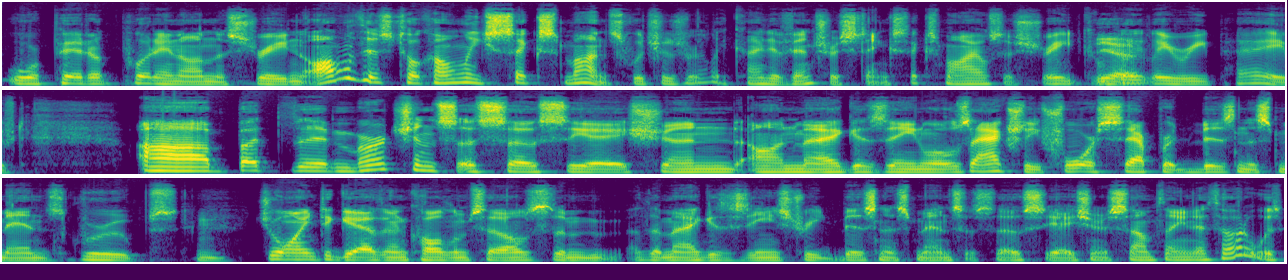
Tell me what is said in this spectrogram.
were put, put in on the street, and all of this took only six months, which was really kind of interesting. Six miles of street Yeah. completely repaved. Uh, but the Merchants Association on magazine, well, it was actually four separate businessmen's groups joined together and called themselves the, the Magazine Street Businessmen's Association or something. And I thought it was,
